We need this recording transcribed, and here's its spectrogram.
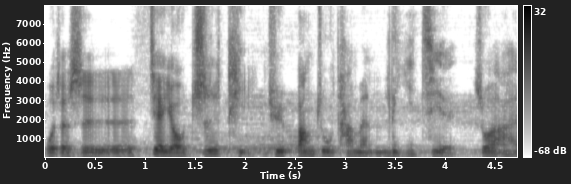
或者是借由肢体去帮助他们理解，说啊，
